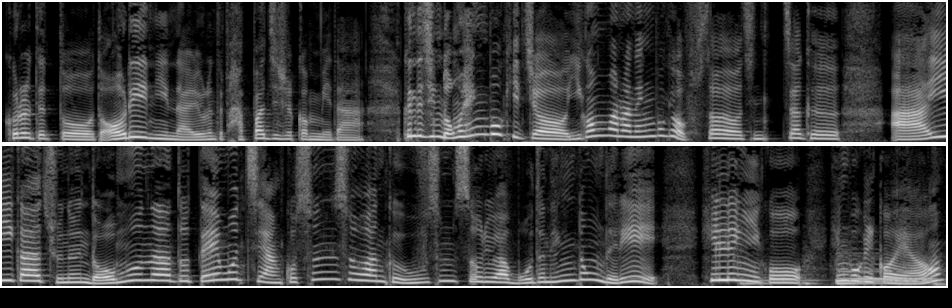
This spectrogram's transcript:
그럴 때또 어린이날 이런 때 바빠지실 겁니다. 근데 지금 너무 행복이죠. 이것만한 행복이 없어요. 진짜 그 아이가 주는 너무나도 때묻지 않고 순수한 그 웃음소리와 모든 행동들이 힐링이고 행복일 거예요.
